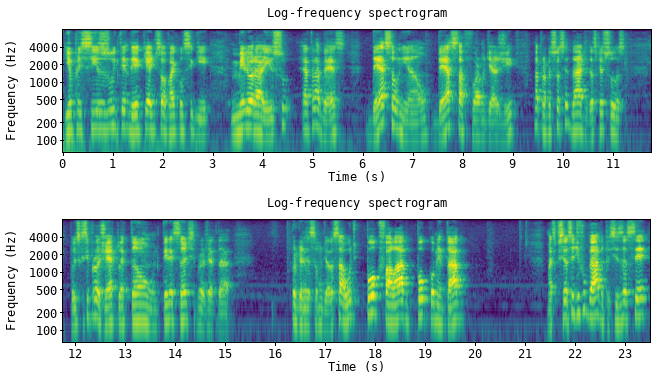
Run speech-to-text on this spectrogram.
E eu preciso entender que a gente só vai conseguir melhorar isso através dessa união, dessa forma de agir na própria sociedade, das pessoas. Por isso que esse projeto é tão interessante, esse projeto da Organização Mundial da Saúde, pouco falado, pouco comentado, mas precisa ser divulgado, precisa ser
